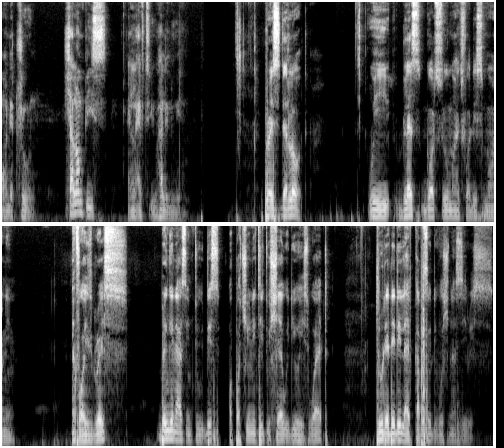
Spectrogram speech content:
on the throne. Shalom, peace, and life to you. Hallelujah. Praise the Lord. We bless God so much for this morning and for His grace, bringing us into this opportunity to share with you His word through the Daily Life Capsule Devotional Series.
